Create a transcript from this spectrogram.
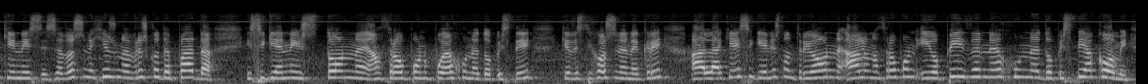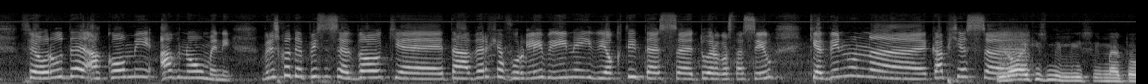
κινήσεις. Εδώ συνεχίζουν να βρίσκονται πάντα οι συγγενείς των ανθρώπων που έχουν εντοπιστεί και δυστυχώς είναι νεκροί, αλλά και οι συγγενείς των τριών άλλων ανθρώπων οι οποίοι δεν έχουν εντοπιστεί ακόμη. Θεωρούνται ακόμη αγνοούμενοι. Βρίσκονται επίσης εδώ και τα αδέρφια Φουρλίβ, είναι οι ιδιοκτήτες του εργοστασίου και δίνουν κάποιες. Ηρώ, έχεις μιλήσει με του.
